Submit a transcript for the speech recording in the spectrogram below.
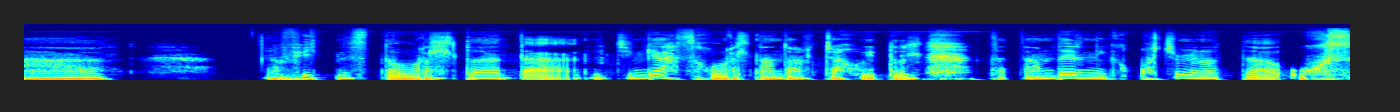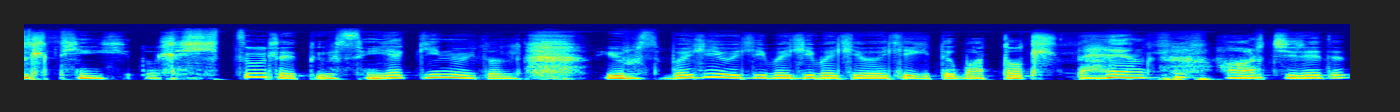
аа фитнест уралдаанд жингээ хасах уралдаанд орж явах үед бол зам дээр нэг 30 минут өгсөлт хийхэд бол хэцүү л байдаг гэсэн. Яг энэ үед бол ерөөс боли боли боли боли боли гэдэг бодууд байнга орж ирээд.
